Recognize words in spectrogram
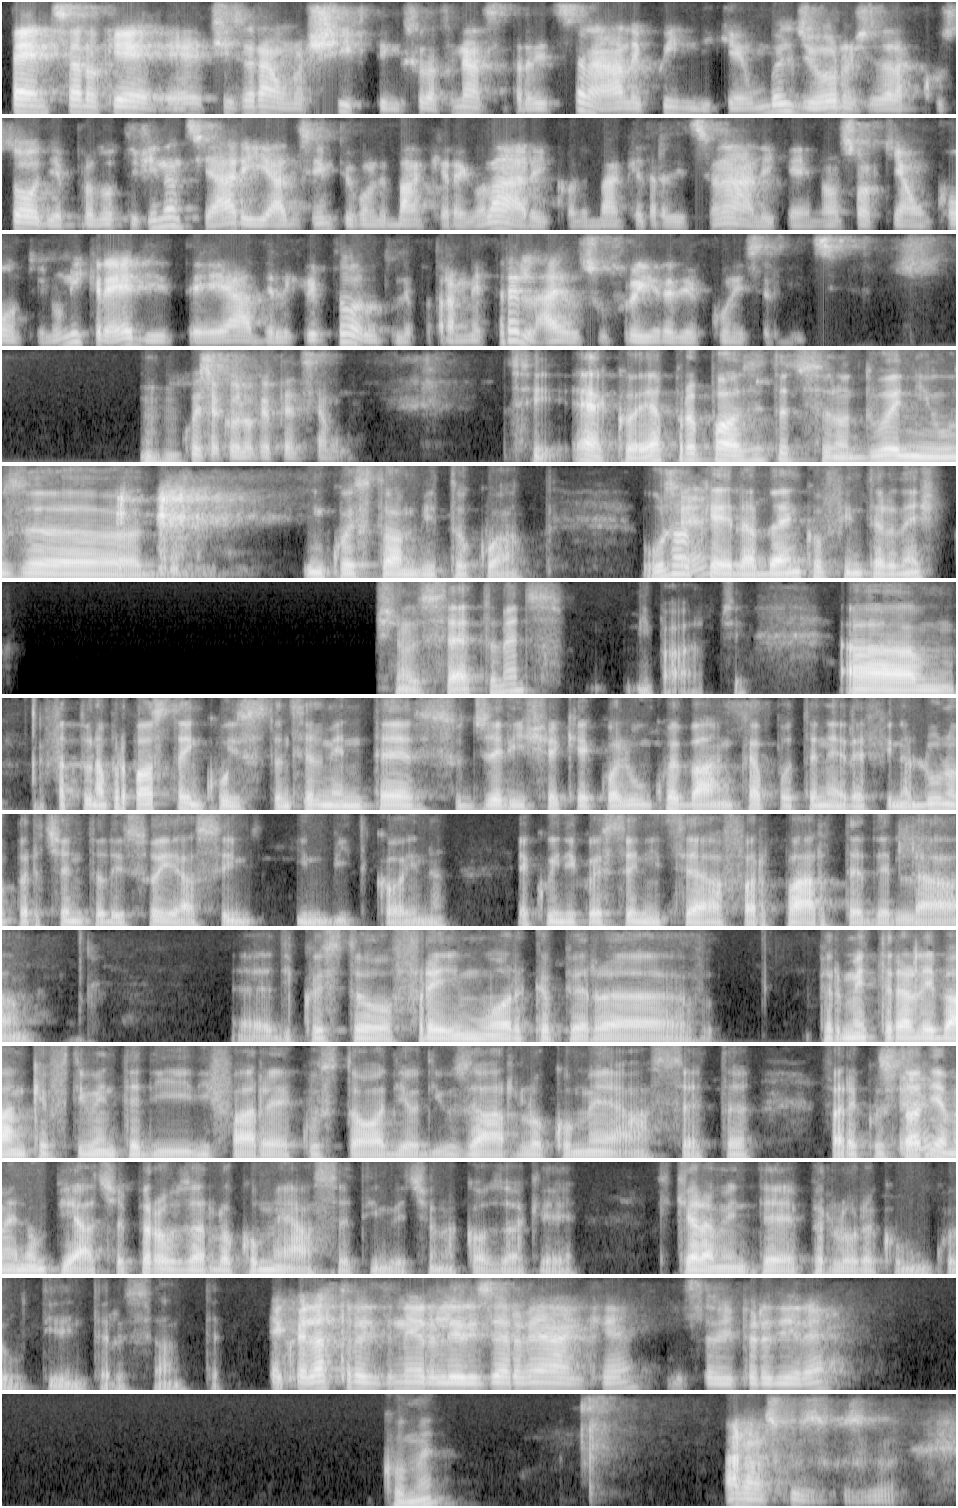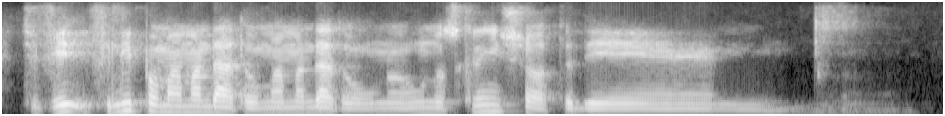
pensano che eh, ci sarà uno shifting sulla finanza tradizionale, quindi che un bel giorno ci sarà custodia e prodotti finanziari, ad esempio con le banche regolari, con le banche tradizionali, che non so chi ha un conto in Unicredit e ha delle criptovalute, le potrà mettere là e usufruire di alcuni servizi. Mm-hmm. Questo è quello che pensiamo. Sì, ecco, e a proposito ci sono due news uh, in questo ambito qua. Uno sì. che è la Bank of International Settlements, mi pare, sì, ha fatto una proposta in cui sostanzialmente suggerisce che qualunque banca può tenere fino all'1% dei suoi asset in, in Bitcoin e quindi questo inizia a far parte della, eh, di questo framework per uh, permettere alle banche effettivamente di, di, fare custodia o di usarlo come asset. Fare custodia sì. a me non piace, però usarlo come asset invece è una cosa che chiaramente per loro è comunque utile e interessante. E quell'altra di tenere le riserve anche? Mi stavi per dire? Come? Ah no, scusa, scusa. Cioè, Filippo mi ha mandato, mandato uno, uno, screenshot di,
